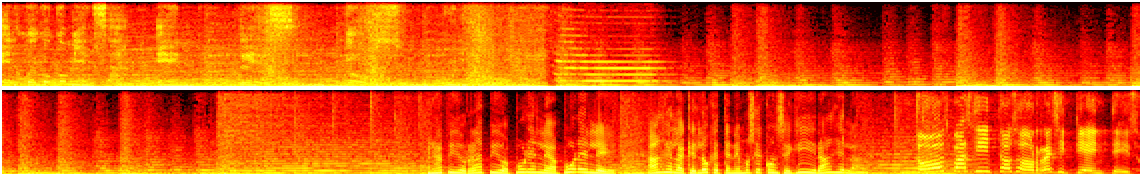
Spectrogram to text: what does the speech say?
El juego comienza en 3, Rápido, rápido, apúrenle, apúrenle. Ángela, ¿qué es lo que tenemos que conseguir, Ángela? Dos vasitos o dos recipientes,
